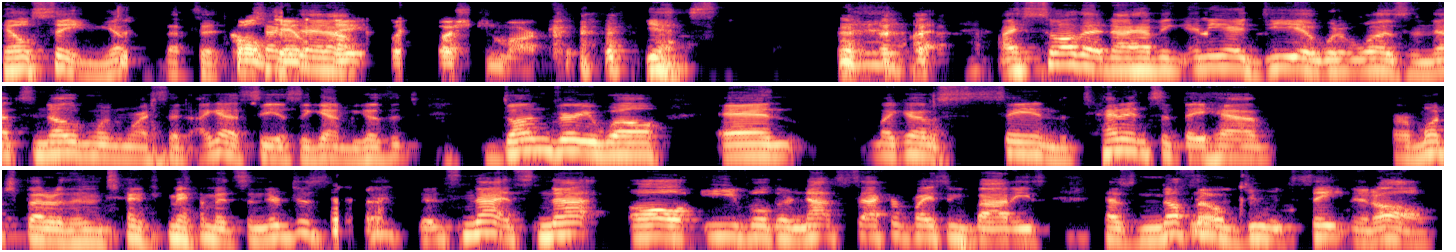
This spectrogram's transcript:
Hail Satan. Yep, that's it. Called check Hail that out. Question mark. Yes, I saw that not having any idea what it was, and that's another one where I said I got to see this again because it's done very well. And like I was saying, the tenants that they have are much better than the Ten Commandments, and they're just it's not it's not all evil. They're not sacrificing bodies. Has nothing Nope. to do with Satan at all.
